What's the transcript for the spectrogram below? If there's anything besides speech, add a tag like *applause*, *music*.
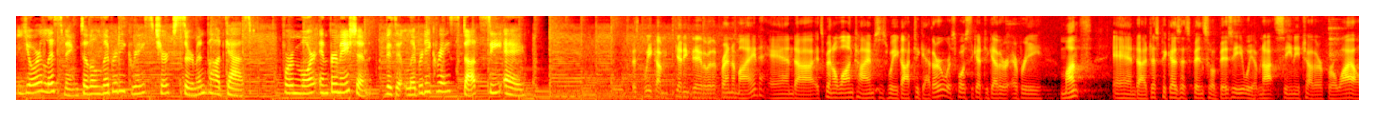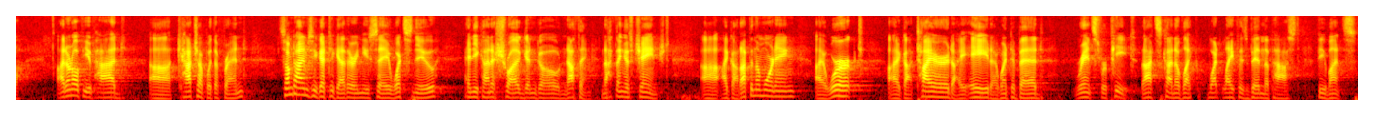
You're listening to the Liberty Grace Church Sermon Podcast. For more information, visit libertygrace.ca. This week I'm getting together with a friend of mine, and uh, it's been a long time since we got together. We're supposed to get together every month, and uh, just because it's been so busy, we have not seen each other for a while. I don't know if you've had uh, catch up with a friend. Sometimes you get together and you say, What's new? And you kind of shrug and go, Nothing. Nothing has changed. Uh, I got up in the morning, I worked, I got tired, I ate, I went to bed, rinse, repeat. That's kind of like what life has been the past few months.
